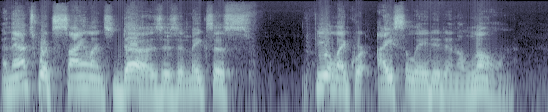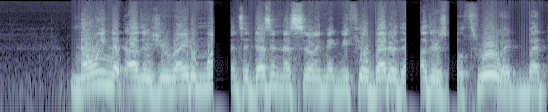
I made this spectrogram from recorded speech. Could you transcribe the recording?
And that's what silence does, is it makes us feel like we're isolated and alone. Knowing that others, you're right, in one sense, it doesn't necessarily make me feel better that others go through it, but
